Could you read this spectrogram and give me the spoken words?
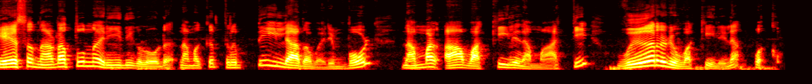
കേസ് നടത്തുന്ന രീതികളോട് നമുക്ക് തൃപ്തിയില്ലാതെ വരുമ്പോൾ നമ്മൾ ആ വക്കീലിനെ മാറ്റി വേറൊരു വക്കീലിനെ വെക്കും.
